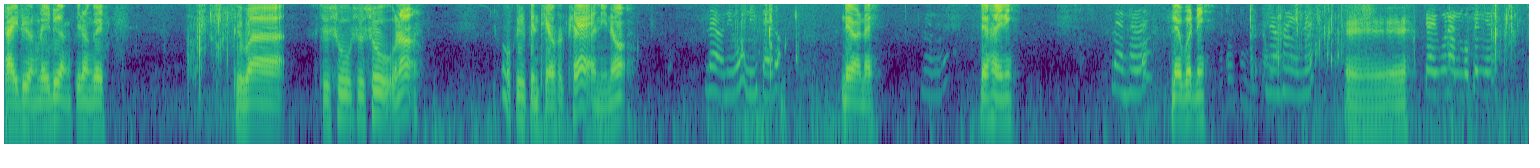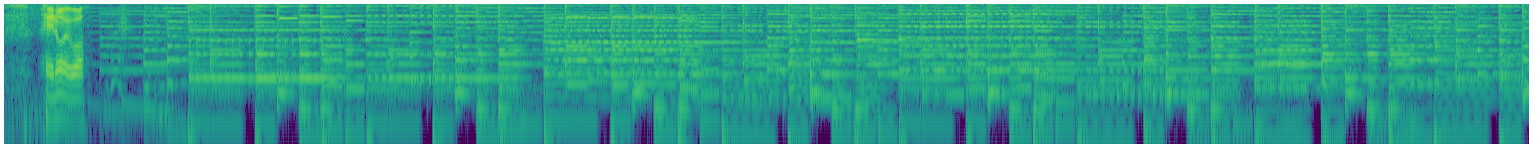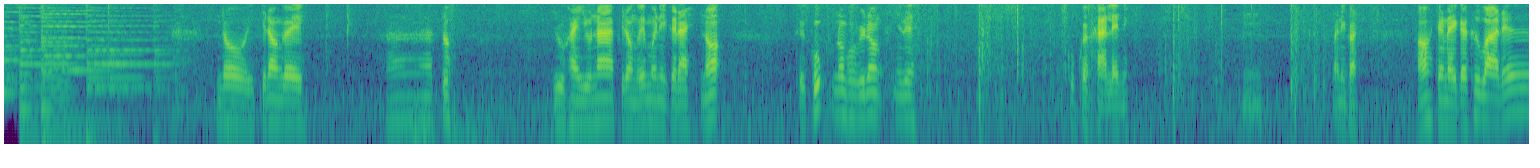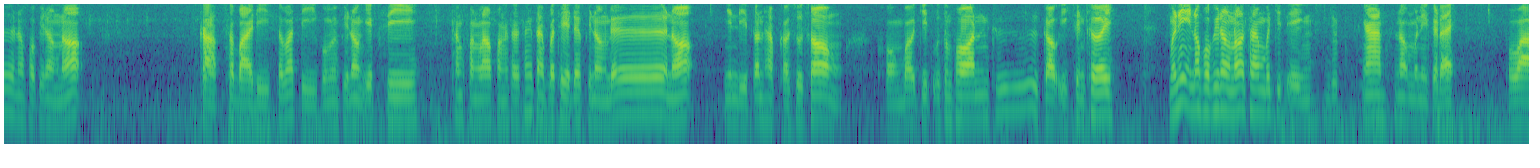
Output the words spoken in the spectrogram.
ได้เรื่องได้เรื่องพี่น้องเลยถือว่าสู้ๆสู้ๆเนาะโอ้คือเป็นแถวแท้ๆอันนี้เนาะแล้วนี่ว่าดีใจแล้วเดี๋ยวอันใดแม่นเลยเดี๋ยวให้นี่แม่นเธอเดี๋ยวเบิดนี่เดี๋ยวให้นะเออใจกูนั่นบ่เป็นหยัง ให้หน่อยบ่โดยพี่น้องเลยอ่าตุ๊อยู่ให้อยู่หน้าพี่น้องเลยมื้อนี้ก็ได้เนาะ ถือกุ๊บน้องพ่อพี่น้องนี่เลยกุ๊บก็ขาดเลยนี่มานี่ก่อนเอาจังใดก็คือว่าเด้อน้องพ่อพี่น้องเนาะกับสบายดีสวัสดีผมเป็นพี่น้อง FC ทั้งฝั่งลาวฝั่งไทยทั้งต่างประเทศเด้อพี่น้องเด้อเนาะยินดีต้อนรับเข้าสู่ช่องของเบาจิตอุทุมพรคือเก่าอีกเช่นเคยมื่อนี้เนาะพอพี่น้องเนาะทางเบาจิตเองหยุดงานเนาะมื่อนี้ก็ได้ เพราะว่า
